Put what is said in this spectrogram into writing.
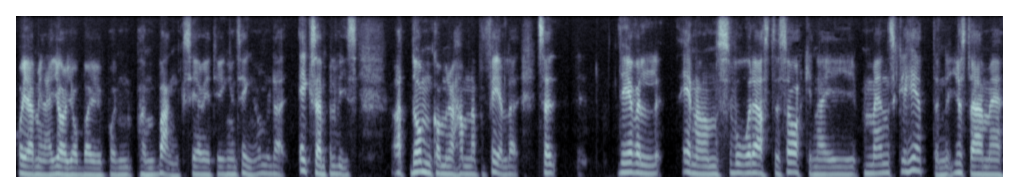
och jag menar, jag jobbar ju på en, på en bank så jag vet ju ingenting om det där. Exempelvis. Att de kommer att hamna på fel där. Så det är väl en av de svåraste sakerna i mänskligheten. Just det här med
